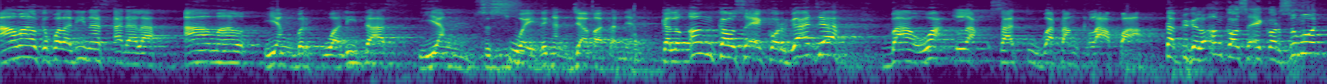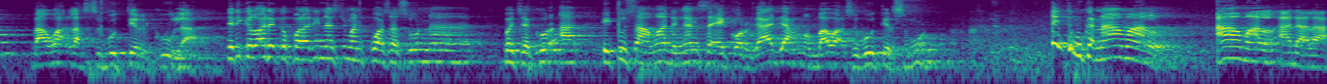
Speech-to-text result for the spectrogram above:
Amal kepala dinas adalah amal yang berkualitas yang sesuai dengan jabatannya. Kalau engkau seekor gajah bawalah satu batang kelapa. Tapi kalau engkau seekor semut bawalah sebutir gula. Jadi kalau ada kepala dinas cuma puasa sunat baca Quran itu sama dengan seekor gajah membawa sebutir semut. Itu bukan amal. Amal adalah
